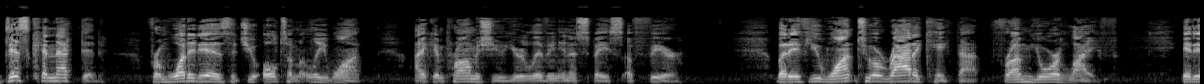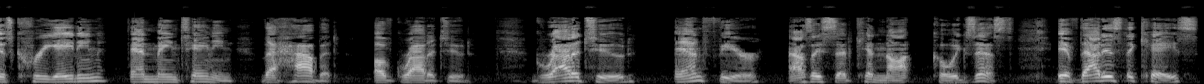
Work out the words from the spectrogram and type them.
disconnected from what it is that you ultimately want, I can promise you you're living in a space of fear. But if you want to eradicate that from your life, it is creating and maintaining the habit of gratitude. Gratitude and fear, as I said, cannot coexist. If that is the case,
